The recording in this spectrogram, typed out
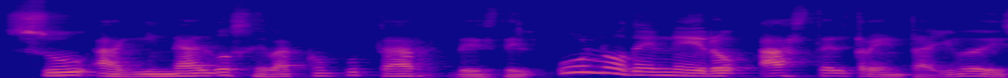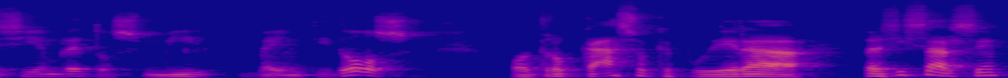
su aguinaldo se va a computar desde el 1 de enero hasta el 31 de diciembre de 2022. Otro caso que pudiera precisarse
